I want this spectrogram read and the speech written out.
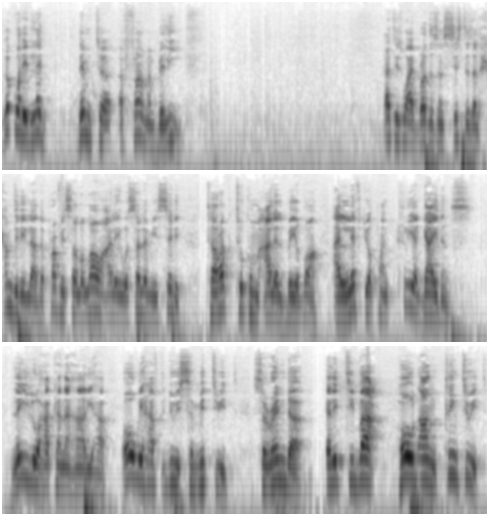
Look what it led them to affirm and believe. That is why, brothers and sisters, Alhamdulillah, the Prophet sallallahu alaihi wasallam he said it. تركتكم على البيضاء. I left you upon clear guidance. ليلها كنهارها. All we have to do is submit to it, surrender, الاتباع, hold on, cling to it.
